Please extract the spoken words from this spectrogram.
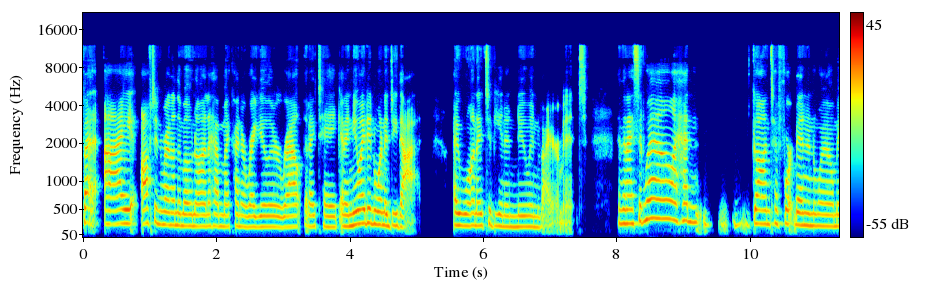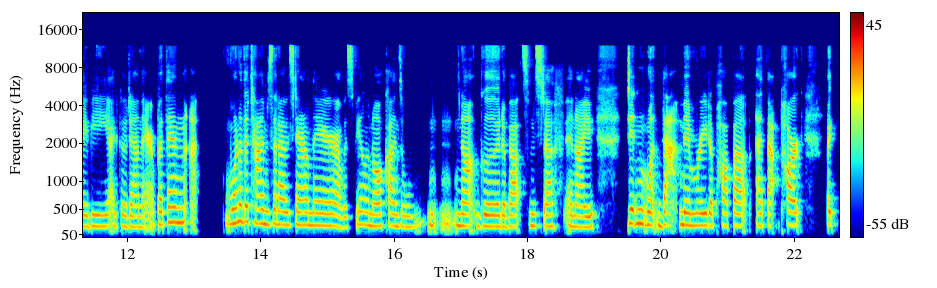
But I often run on the Monon. I have my kind of regular route that I take. And I knew I didn't want to do that. I wanted to be in a new environment. And then I said, well, I hadn't gone to Fort Ben in a while. Maybe I'd go down there. But then uh, one of the times that I was down there, I was feeling all kinds of not good about some stuff. And I didn't want that memory to pop up at that park. Like,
